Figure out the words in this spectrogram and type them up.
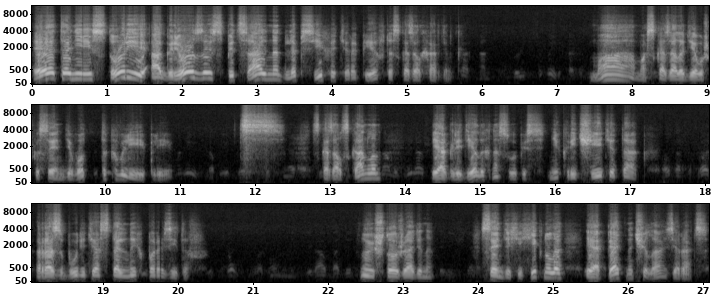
«Это не истории, а грезы специально для психотерапевта», — сказал Хардинг. «Мама», — сказала девушка Сэнди, — «вот так влипли». «Тссс», — сказал Сканлан и оглядел их на супесь. «Не кричите так» разбудите остальных паразитов. Ну и что, жадина? Сэнди хихикнула и опять начала озираться.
